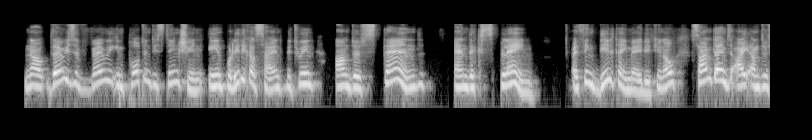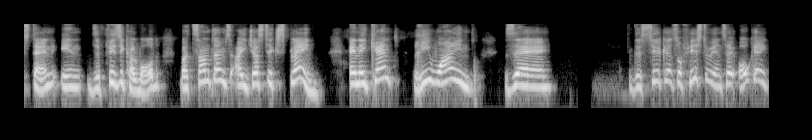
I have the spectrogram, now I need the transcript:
Now, there is a very important distinction in political science between understand and explain. I think Dilthey made it, you know. Sometimes I understand in the physical world, but sometimes I just explain. And I can't rewind the the circles of history and say, okay,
